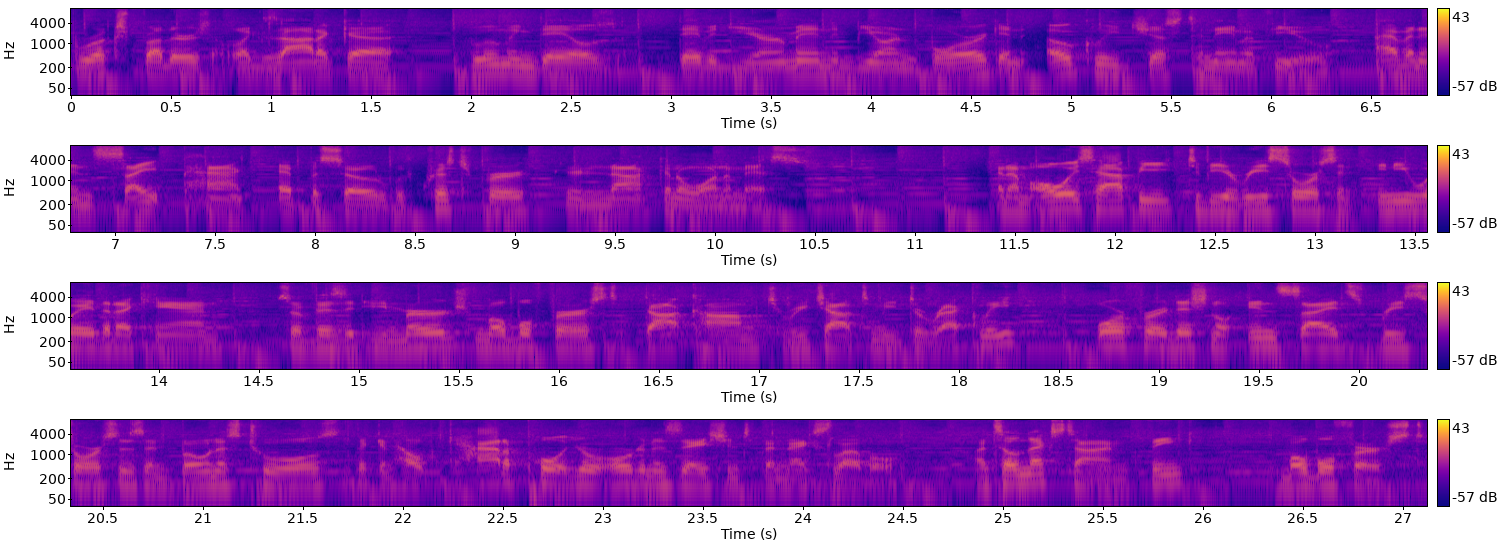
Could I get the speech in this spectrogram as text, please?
Brooks Brothers, Luxottica, Bloomingdale's, David Yurman, Bjorn Borg, and Oakley, just to name a few. I have an insight-packed episode with Christopher you're not going to want to miss. And I'm always happy to be a resource in any way that I can, so visit emergemobilefirst.com to reach out to me directly or for additional insights, resources, and bonus tools that can help catapult your organization to the next level. Until next time, think mobile first.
